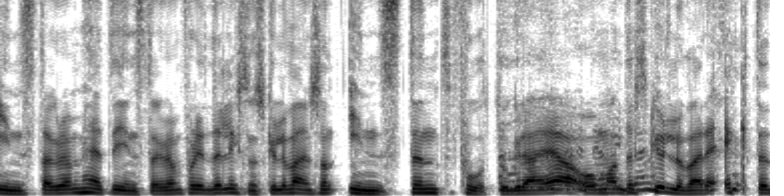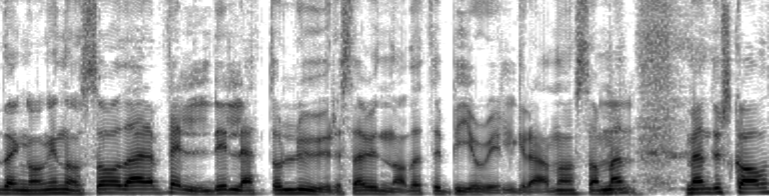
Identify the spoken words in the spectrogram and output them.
Instagram heter Instagram fordi det liksom skulle være en sånn instant fotogreie. Og man, det skulle være ekte den gangen også. Og det er veldig lett å lure seg unna dette be real-greiene. Men, men du skal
